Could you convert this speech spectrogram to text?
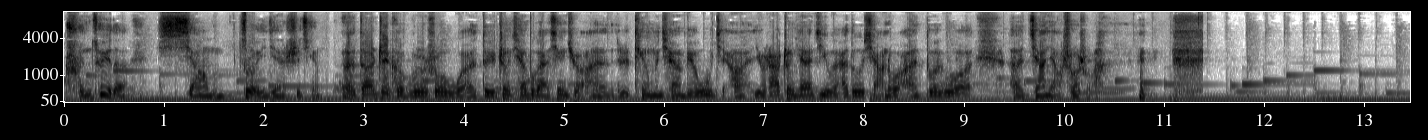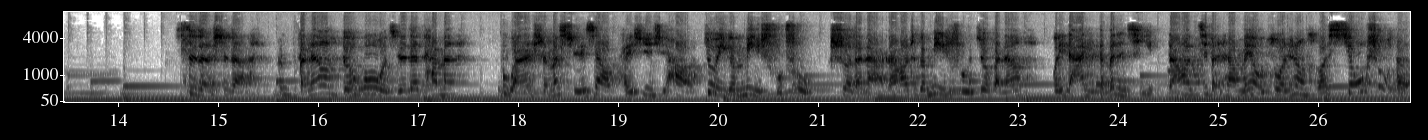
纯粹的想做一件事情。呃，当然这可不是说我对挣钱不感兴趣啊，听友们千万别误解啊，有啥挣钱的机会还都想着我啊，多给我呃讲讲说说。是的，是的，嗯，反正德国我觉得他们。不管是什么学校、培训学校，就一个秘书处设在那儿，然后这个秘书就反正回答你的问题，然后基本上没有做任何销售的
